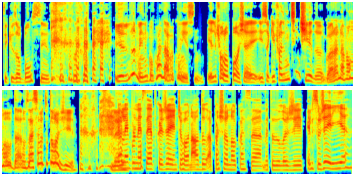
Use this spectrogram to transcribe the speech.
tem que usar o bom senso. e ele também não concordava com isso. Ele falou, poxa, isso aqui faz muito sentido, agora nós vamos usar essa metodologia. né? Eu lembro nessa época, gente, o Ronaldo apaixonou com essa metodologia. Ele sugeria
